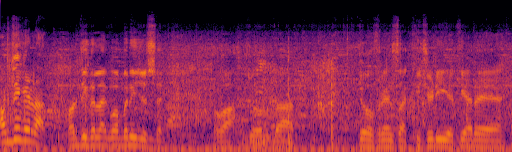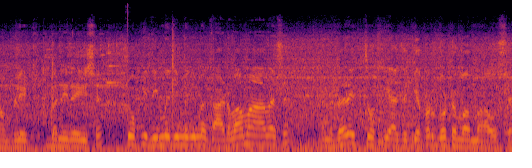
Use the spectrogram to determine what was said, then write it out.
અડધી કલાક. અડધી કલાકમાં બની જશે? વાહ જોરદાર. જો ફ્રેન્ડ્સ આ ખીચડી અત્યારે કમ્પ્લીટ બની રહી છે. ચોકી ધીમે ધીમે ધીમે કાઢવામાં આવે છે અને દરેક ચોકી આ જગ્યા પર ગોઠવવામાં આવશે.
